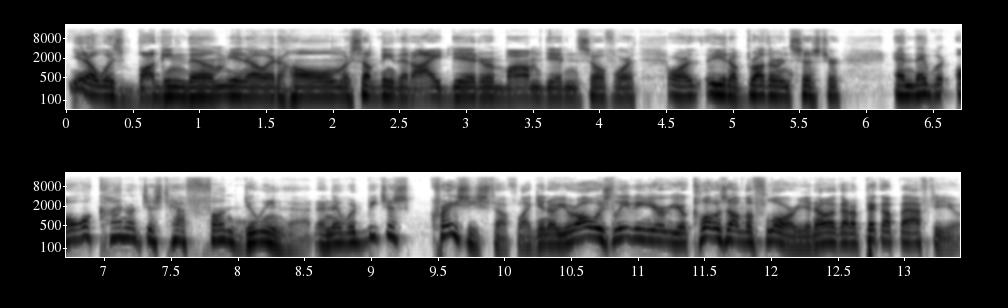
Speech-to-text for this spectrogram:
you know, was bugging them, you know, at home or something that I did or mom did and so forth, or you know, brother and sister. And they would all kind of just have fun doing that. And it would be just crazy stuff like, you know, you're always leaving your, your clothes on the floor, you know, I got to pick up after you.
